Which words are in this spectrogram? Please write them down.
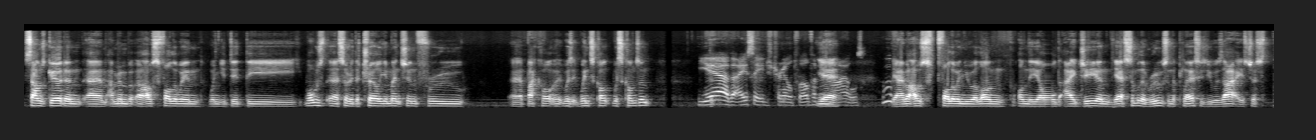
sounds good. And um, I remember I was following when you did the what was uh, sorry the trail you mentioned through uh, back home. Was it Wisconsin? Yeah, the Ice Age Trail, twelve hundred yeah. miles. Yeah, I was following you along on the old IG, and yeah, some of the routes and the places you was at, it's just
